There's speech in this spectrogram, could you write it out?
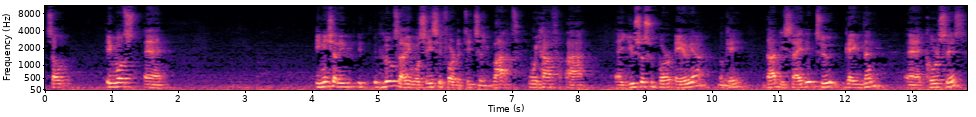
So it was. Uh, initially, it, it, looks like it was easy for the teacher, but we have a, a user support area, okay, that decided to give them uh, courses,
